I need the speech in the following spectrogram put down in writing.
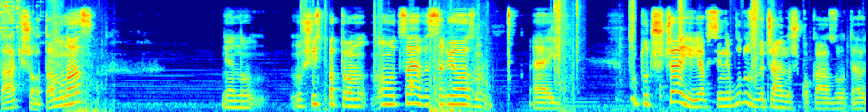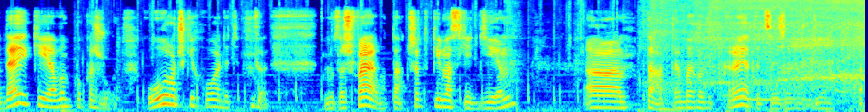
Так, що там у нас? Ні, ну. Ну, 6 патронів. Ну, оце ви серйозно. Ей. Ну тут ще є, я всі не буду, звичайно ж, показувати, а деякі я вам покажу. Курочки ходять. Ну це ж ферма. Так, ще такий у нас є дім. А, так, треба його відкрити, цей зараз дім. Так.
